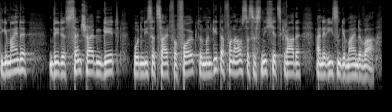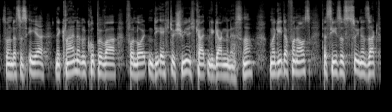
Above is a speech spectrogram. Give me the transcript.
Die Gemeinde die das Sendschreiben geht, wurde in dieser Zeit verfolgt. Und man geht davon aus, dass es nicht jetzt gerade eine Riesengemeinde war, sondern dass es eher eine kleinere Gruppe war von Leuten, die echt durch Schwierigkeiten gegangen ist. Ne? Und man geht davon aus, dass Jesus zu ihnen sagt,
